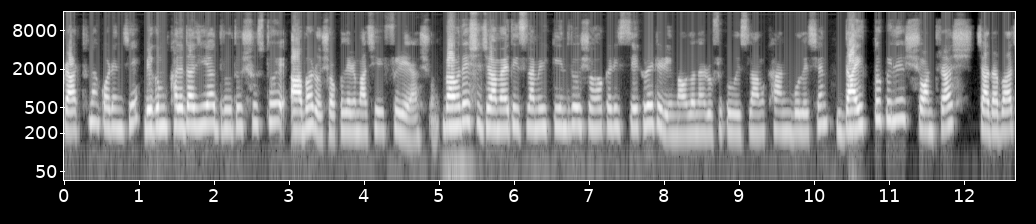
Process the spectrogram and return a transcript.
প্রার্থনা করেন যে বেগম খালেদা জিয়া দ্রুত সুস্থ হয়ে আবারও সকলের মাঝে ফিরে আসুন। বাংলাদেশ জামায়াতে ইসলামের কেন্দ্রীয় সহকারী সেক্রেটারি মাওলানা রফিকুল ইসলাম খান বলেছেন, দায়িত্ব পেলে সন্ত্রাস, চাঁদাবাজ,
